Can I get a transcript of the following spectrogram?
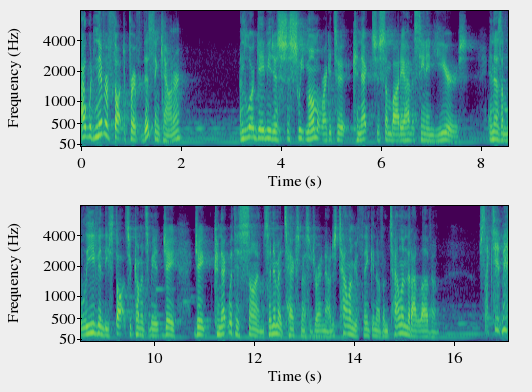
I would never have thought to pray for this encounter. And the Lord gave me just a sweet moment where I get to connect to somebody I haven't seen in years. And as I'm leaving, these thoughts are coming to me. Jay, Jay, connect with his son. Send him a text message right now. Just tell him you're thinking of him. Tell him that I love him. Just like, that, man,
